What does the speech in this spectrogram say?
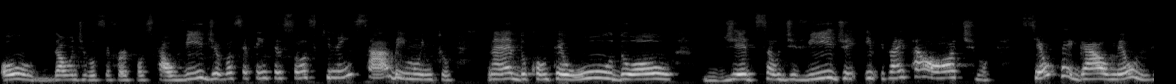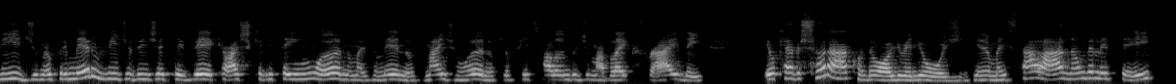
ou da onde você for postar o vídeo, você tem pessoas que nem sabem muito, né, do conteúdo ou de edição de vídeo e vai estar tá ótimo se eu pegar o meu vídeo, meu primeiro vídeo do IGTV, que eu acho que ele tem um ano mais ou menos, mais de um ano, que eu fiz falando de uma Black Friday, eu quero chorar quando eu olho ele hoje, entendeu? Mas está lá, não deletei.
